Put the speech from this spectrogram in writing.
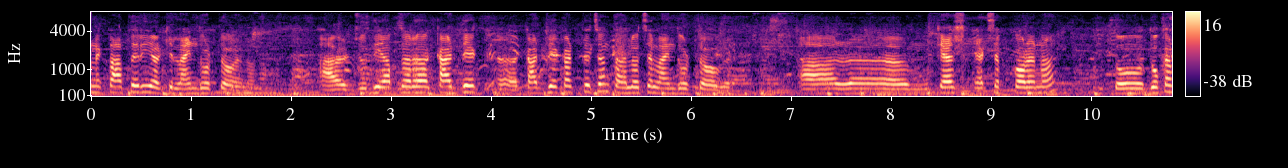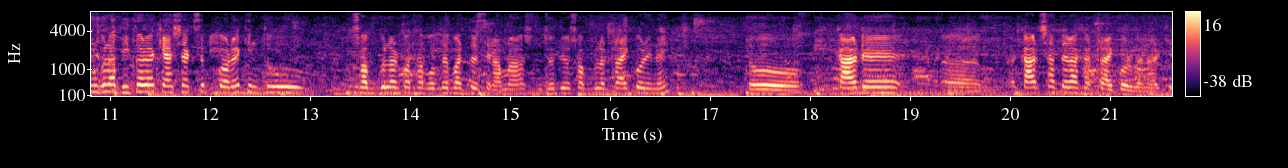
অনেক তাড়াতাড়ি আর কি লাইন ধরতে হয় না। আর যদি আপনারা কার্ড দিয়ে কার্ড দিয়ে কাটতে চান, তাহলে হচ্ছে লাইন ধরতে হবে। আর ক্যাশ অ্যাকসেপ্ট করে না। তো দোকানগুলো ভিতরে ক্যাশ অ্যাকসেপ্ট করে, কিন্তু সবগুলোর কথা বলতে পারতেছি না। আমরা যদিও সবগুলো ট্রাই করি নাই। তো কার্ডে কার্ড সাথে রাখা ট্রাই করবেন আর কি।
